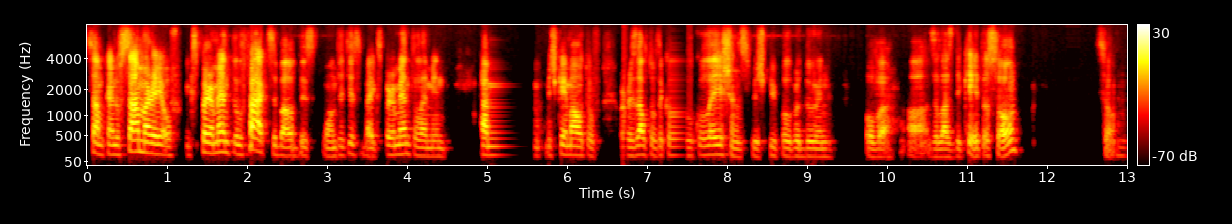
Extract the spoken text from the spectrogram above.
some kind of summary of experimental facts about these quantities. By experimental, I mean um, which came out of a result of the calculations which people were doing over uh, the last decade or so. So,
